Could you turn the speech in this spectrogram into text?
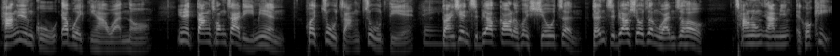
航运股要不会行完哦，因为当冲在里面。会助涨助跌，短线指标高了会修正，等指标修正完之后，长隆、阳明、A 股 Key，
